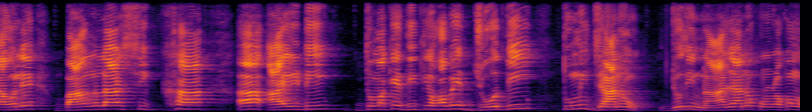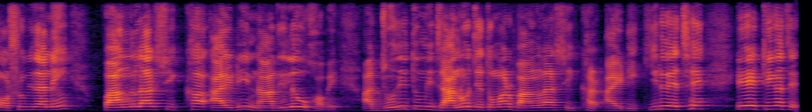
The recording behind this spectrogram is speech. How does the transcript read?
তাহলে বাংলার শিক্ষা আইডি তোমাকে দিতে হবে যদি তুমি জানো, যদি না জানো কোনো রকম অসুবিধা নেই বাংলার শিক্ষা আইডি না দিলেও হবে। আর যদি তুমি জানো যে তোমার বাংলার শিক্ষার আইডি কি রয়েছে, এ ঠিক আছে,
